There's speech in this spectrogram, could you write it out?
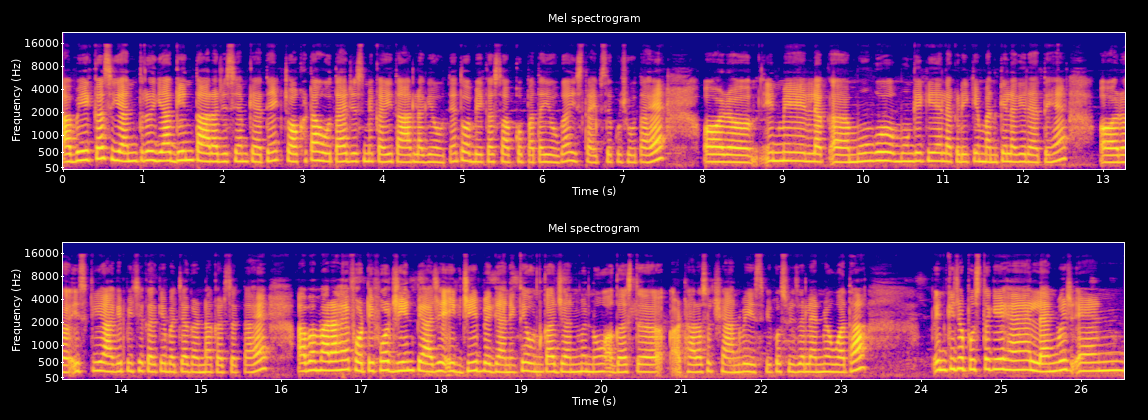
अबेकस यंत्र या गिन तारा जिसे हम कहते हैं, एक चौखटा होता है जिसमें कई तार लगे होते हैं तो अबेकस तो आपको पता ही होगा, इस टाइप से कुछ होता है। और इनमें लक मूंगो, मूँगे के या लकड़ी के मनके लगे रहते हैं। और इसकी आगे पीछे करके बच्चा गणना कर सकता है। अब हमारा है फोर्टी फोर जीन प्याजे एक जीव वैज्ञानिक थे, उनका जन्म नौ अगस्त, अठारह सौ छियानवे ईस्वी को स्विट्ज़रलैंड में हुआ था। इनकी जो पुस्तकें हैं language and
